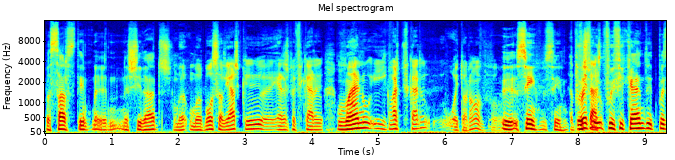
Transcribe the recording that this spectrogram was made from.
passar-se tempo na, nas cidades. Uma, uma, bolsa, aliás, que eras para ficar um ano e que vais ficar oito ou nove. Uh, sim, sim. Depois fui, fui, ficando e depois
